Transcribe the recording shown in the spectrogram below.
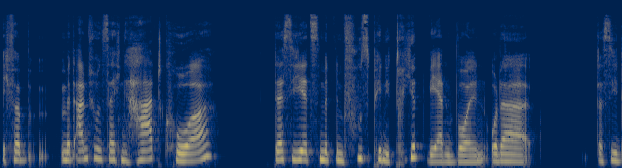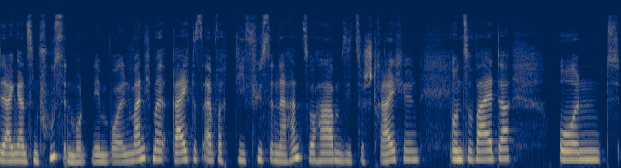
ich ver mit Anführungszeichen Hardcore, dass sie jetzt mit einem Fuß penetriert werden wollen oder dass sie deinen ganzen Fuß in den Mund nehmen wollen. Manchmal reicht es einfach, die Füße in der Hand zu haben, sie zu streicheln und so weiter. Und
